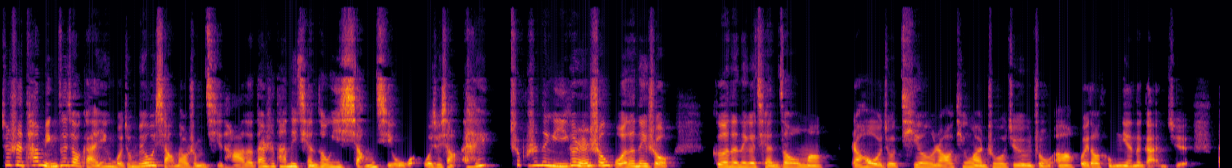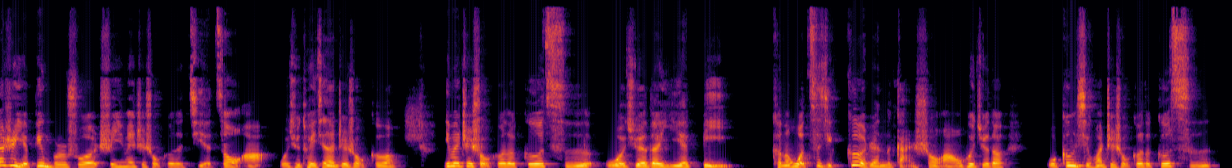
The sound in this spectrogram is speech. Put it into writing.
就是他名字叫感应，我就没有想到什么其他的。但是他那前奏一响起，我我就想，哎，这不是那个一个人生活的那首歌的那个前奏吗？然后我就听，然后听完之后就有一种啊回到童年的感觉。但是也并不是说是因为这首歌的节奏啊，我去推荐的这首歌，因为这首歌的歌词，我觉得也比可能我自己个人的感受啊，我会觉得我更喜欢这首歌的歌词，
